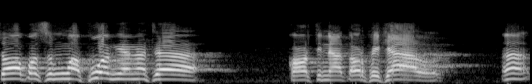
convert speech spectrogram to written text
copot semua, buang yang ada koordinator begal. Nah,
